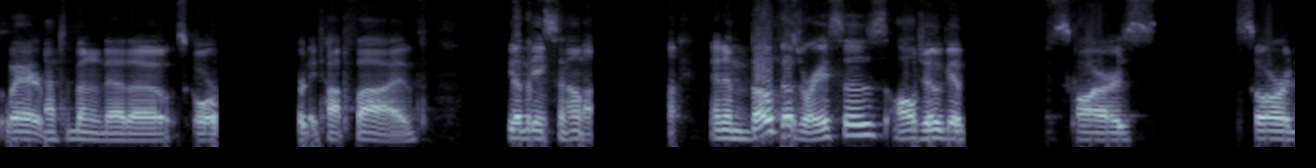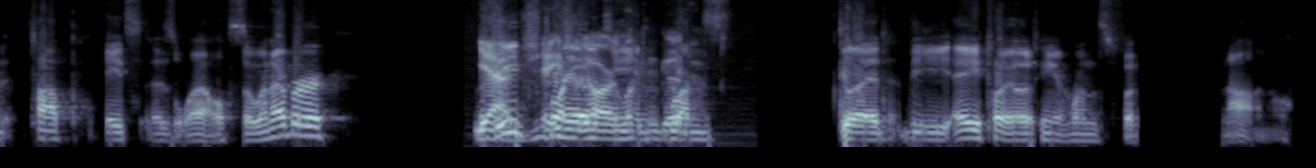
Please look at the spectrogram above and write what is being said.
where Matt Benedetto scored a top five. The other being Sonoma, and in both those races, all Joe Gibbs cars scored top eights as well. So whenever Yeah, the JGR Toyota team good. runs good, the A Toyota team runs phenomenal.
